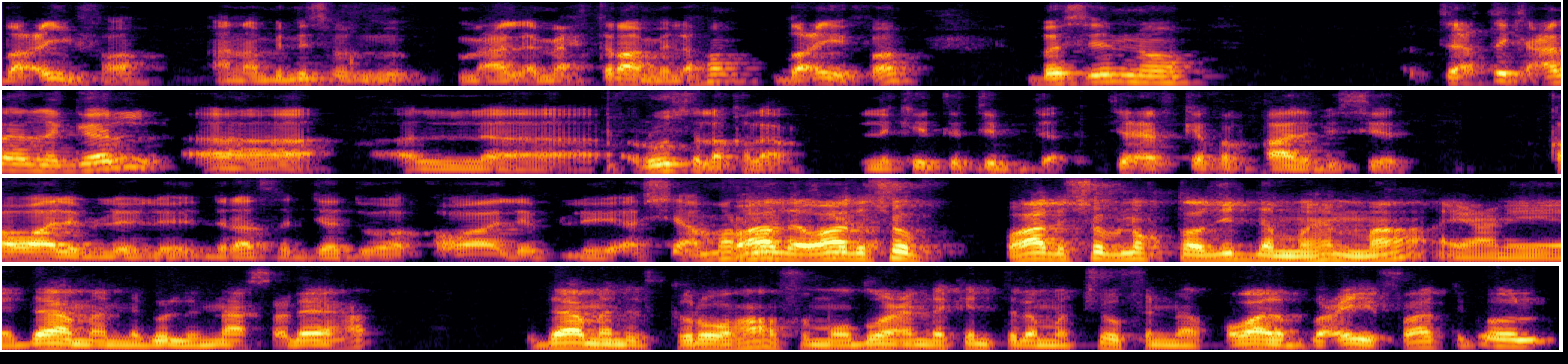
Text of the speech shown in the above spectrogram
ضعيفة. أنا بالنسبة مع احترامي لهم ضعيفة. بس إنه تعطيك على الأقل آه رؤوس الأقلام انك انت تبدأ تعرف كيف القالب يصير. قوالب لدراسة جدوى قوالب لأشياء مرة وهذا وهذا شوف وهذا شوف نقطة جدا مهمة. يعني دائما نقول للناس عليها دائما يذكروها في موضوع إنك أنت لما تشوف إن قوالب ضعيفة تقول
